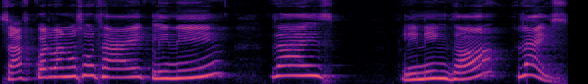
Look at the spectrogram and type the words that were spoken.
સાફ કરવાનું શું થાય? Cleaning rice cleaning the rice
